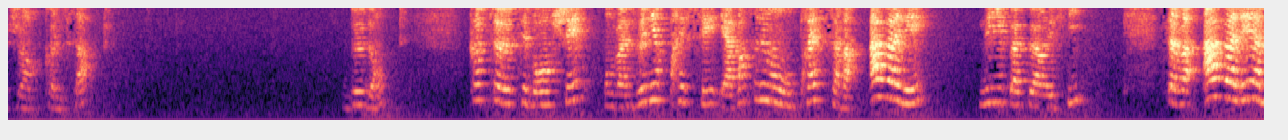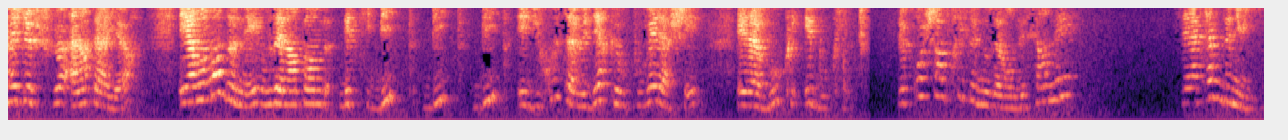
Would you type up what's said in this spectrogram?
genre comme ça, dedans. Quand euh, c'est branché, on va venir presser et à partir du moment où on presse, ça va avaler, n'ayez pas peur les filles, ça va avaler la mèche de cheveux à l'intérieur. Et à un moment donné, vous allez entendre des petits bip, bip, bip, et du coup, ça veut dire que vous pouvez lâcher et la boucle est bouclée. Le prochain prix que nous allons décerner, c'est la crème de nuit.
